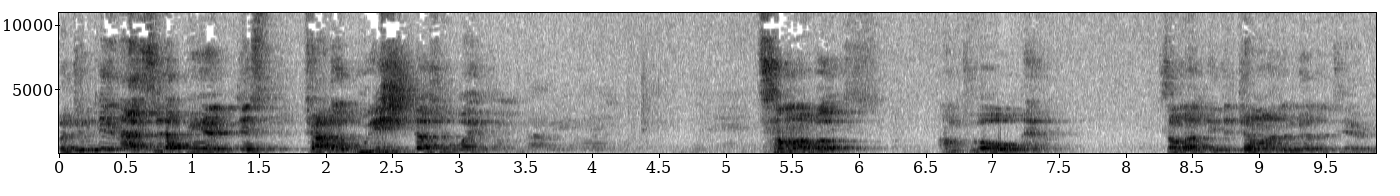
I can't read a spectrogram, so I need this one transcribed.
But you cannot sit up here and just try to wish stuff away. Some of us, I'm too old now. Some of us need to join the military.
